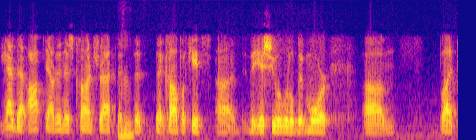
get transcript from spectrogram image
He had that opt out in his contract that that, that complicates uh, the issue a little bit more. Um, but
